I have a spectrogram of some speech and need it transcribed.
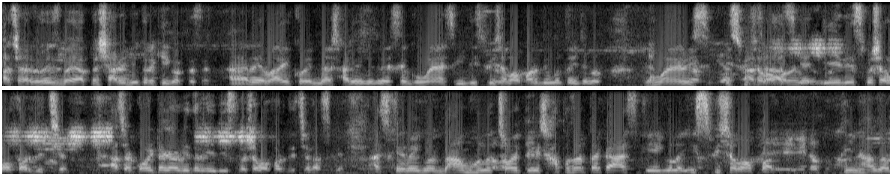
আচ্ছা রইস ভাই আপনি শাড়ির ভিতরে কি করতেছেন? আরে ভাই কই না শাড়ির ভিতরে আজকে ঘুমায় আছি। ঈদ স্পেশাল অফার দিব তো এই জন্য ঘুমায় রয়েছি। স্পেশাল আচ্ছা, অফার আজকে ঈদ স্পেশাল অফার দিচ্ছেন। আচ্ছা কয় টাকার ভিতরে ঈদ স্পেশাল অফার দিচ্ছেন আজকে? আজকে এগুলোর দাম হলো ছয় থেকে সাত হাজার টাকা আজকে এগুলো স্পেশাল অফার তিন হাজার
